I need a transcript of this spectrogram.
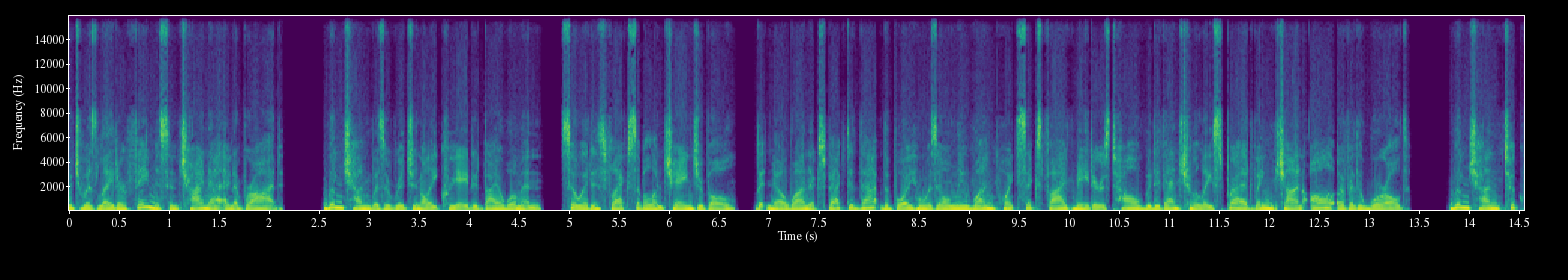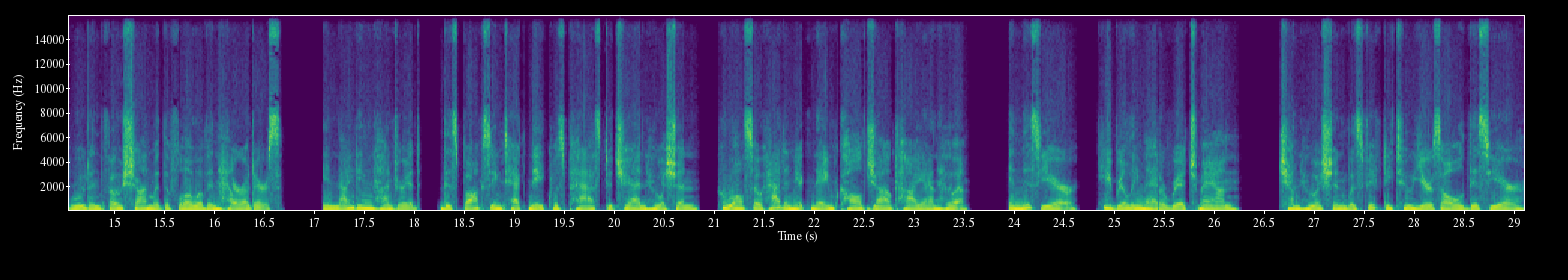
which was later famous in China and abroad. Wing Chun was originally created by a woman, so it is flexible and changeable, but no one expected that the boy who was only 1.65 meters tall would eventually spread Wing Chun all over the world. Wing Chun took root in Foshan with the flow of inheritors. In 1900, this boxing technique was passed to Chen Huishan, who also had a nickname called Zhao Tianhua. In this year, he really met a rich man. Chen Huishan was 52 years old this year.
